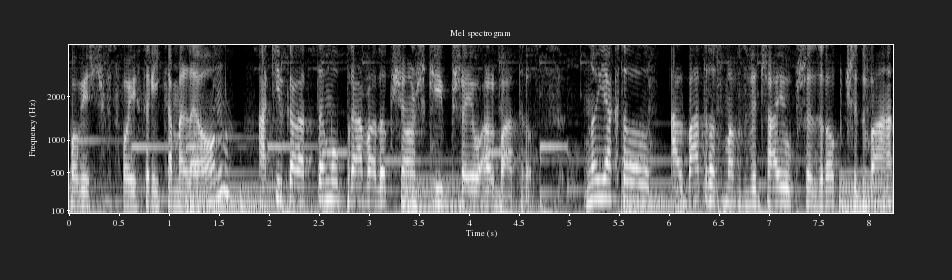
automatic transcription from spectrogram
powieść w swojej serii Kameleon, a kilka lat temu prawa do książki przejął Albatros. No i jak to Albatros ma w zwyczaju przez rok czy dwa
